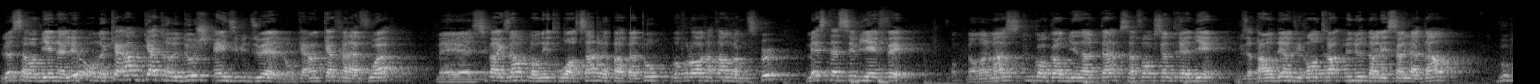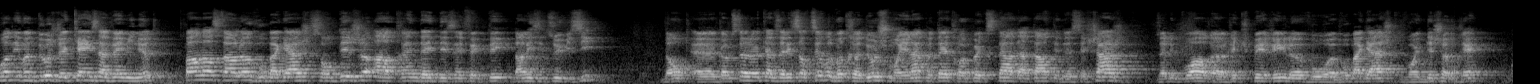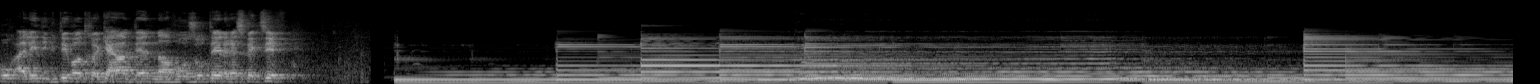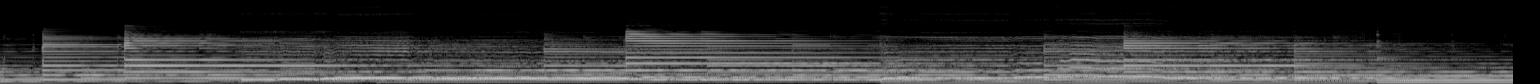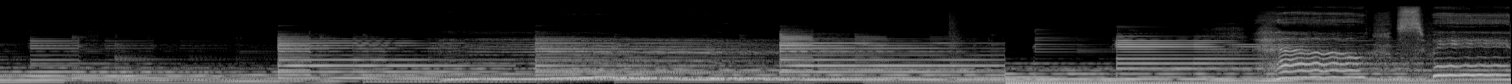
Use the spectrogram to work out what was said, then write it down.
Là, ça va bien aller. On a 44 douches individuelles, donc 44 à la fois. Mais euh, si par exemple on est 300 là, par bateau, il va falloir attendre un petit peu, mais c'est assez bien fait. Donc normalement, si tout concorde bien dans le temps, ça fonctionne très bien. Vous attendez environ 30 minutes dans les salles d'attente. Vous prenez votre douche de 15 à 20 minutes. Pendant ce temps-là, vos bagages sont déjà en train d'être désinfectés dans les étuves ici. Donc, euh, comme ça, quand vous allez sortir de votre douche, moyennant peut-être un petit temps d'attente et de séchage, vous allez pouvoir euh, récupérer vos, euh, vos bagages qui vont être déjà prêts pour aller débuter votre quarantaine dans vos hôtels respectifs.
